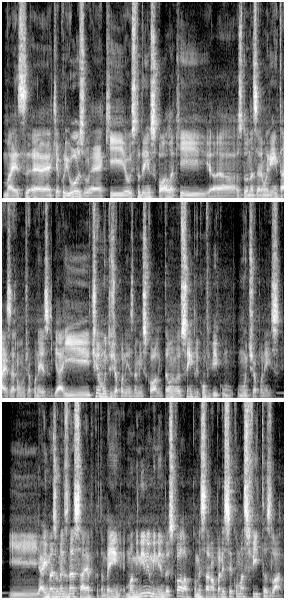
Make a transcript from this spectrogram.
mas é, que é curioso, é que eu estudei em escola que ah, as donas eram orientais, eram japonesas. E aí tinha muito japonês na minha escola, então eu sempre convivi com, com muito japonês. E aí, mais ou menos nessa época também, uma menina e um menino da escola começaram a aparecer com umas fitas lá.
